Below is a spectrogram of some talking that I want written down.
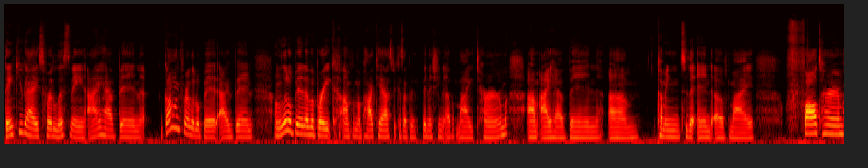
thank you guys for listening. I have been gone for a little bit. I've been on a little bit of a break um, from the podcast because I've been finishing up my term. Um, I have been um, coming to the end of my fall term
